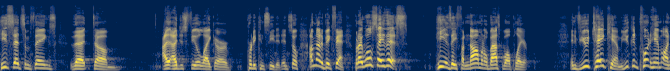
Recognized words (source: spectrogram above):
He's said some things that um, I, I just feel like are pretty conceited. And so I'm not a big fan. But I will say this he is a phenomenal basketball player. And if you take him, you can put him on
